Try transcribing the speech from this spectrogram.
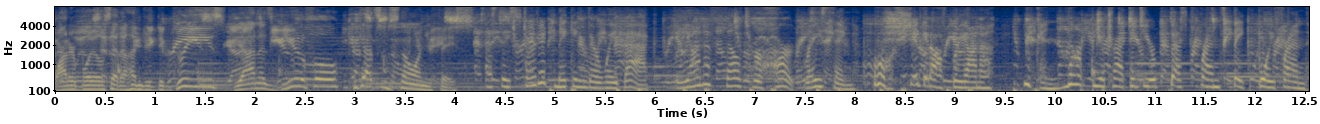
water boils at 100 degrees, Brianna's beautiful, you got some snow on your face. As they started making their way back, Brianna felt her heart racing. Oh, shake it off, Brianna. You cannot be attracted to your best friend's fake boyfriend.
